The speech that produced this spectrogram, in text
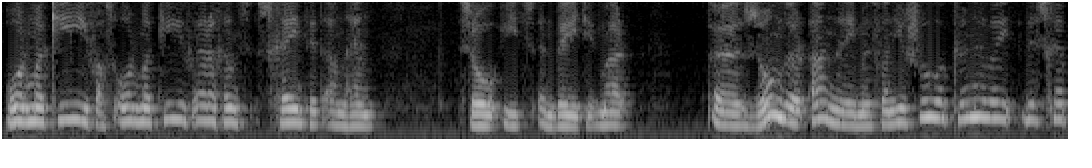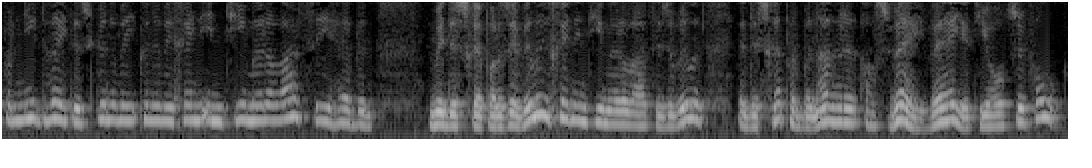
ormakief, als ormakief ergens schijnt het aan hen, zoiets een beetje, maar zonder aannemen van Yeshua kunnen wij de schepper niet weten, dus kunnen wij, kunnen wij geen intieme relatie hebben met de schepper. Ze willen geen intieme relatie, ze willen de schepper benaderen als wij, wij het Joodse volk.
